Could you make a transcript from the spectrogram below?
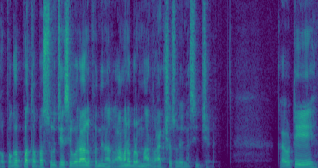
గొప్ప గొప్ప తపస్సులు చేసి వరాలు పొందిన రావణ బ్రహ్మ రాక్షసుడే నశించాడు. కాబట్టి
